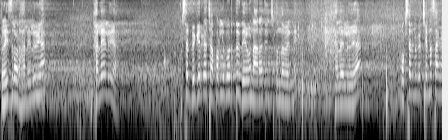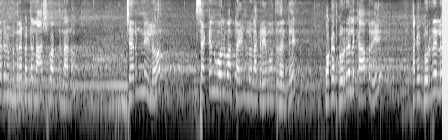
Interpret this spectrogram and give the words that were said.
ప్రైజ్ రాడు హలేలుయా హలేలుయా ఒకసారి బిగ్గరగా చప్పట్లు కొడుతూ దేవుని ఆరాధించుకుందామండి హలేలుయా ఒకసారి మీకు చిన్న సంఘటన మీ ముందునే పెట్టాలని ఆశపడుతున్నాను. జర్మనీలో సెకండ్ వరల్డ్ వార్ టైంలో అక్కడ ఏమవుతుందంటే ఒక గొర్రెలు కాపరి అక్కడ గొర్రెలు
